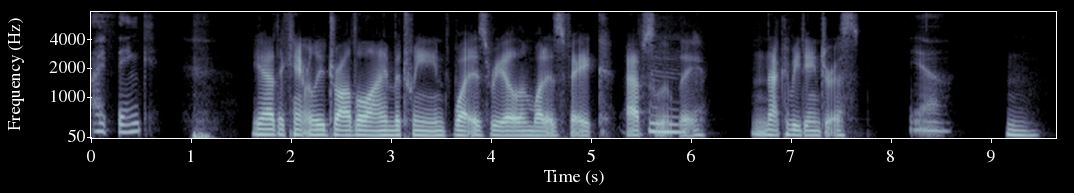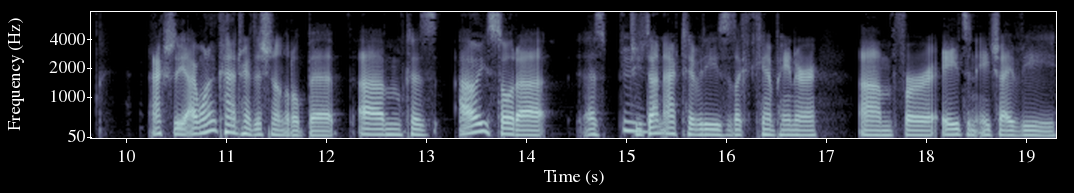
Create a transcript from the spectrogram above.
I think. yeah, they can't really draw the line between what is real and what is fake. Absolutely, and that could be dangerous. Yeah. Hmm. Actually, I want to kind of transition a little bit because Aoi Sora has she's Mm. done activities as like a campaigner um, for AIDS and HIV.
